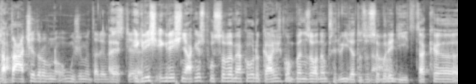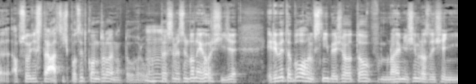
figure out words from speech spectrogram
natáčet rovnou, můžeme tady prostě. I když, I když nějakým způsobem jako dokážeš kompenzovat nebo předvídat to, co no. se bude dít, tak uh, absolutně ztrácíš pocit kontroly nad tou hrou. Mm-hmm. To je si myslím to nejhorší, že i kdyby to bylo hnusný, běželo to v mnohem nižším rozlišení,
